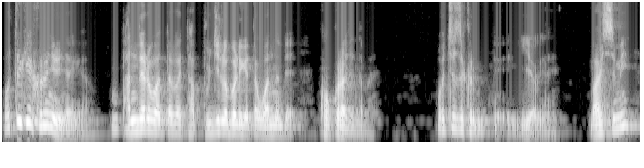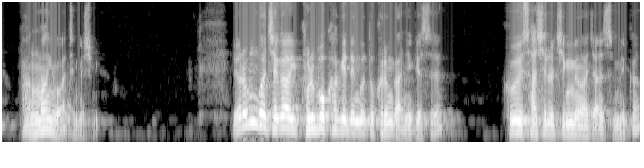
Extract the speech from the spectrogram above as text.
어떻게 그런 일이냐 이게 반대로 왔다가 다 불질러 버리겠다고 왔는데 고꾸라진다 말. 어째서 그런 이야기 말씀이 방망이와 같은 것입니다. 여러분과 제가 굴복하게 된 것도 그런 거 아니겠어요? 그 사실을 증명하지 않습니까?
